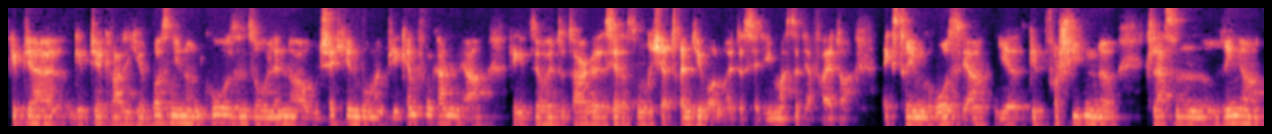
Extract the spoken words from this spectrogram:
gibt ja, gibt ja gerade hier Bosnien und Co. sind so Länder und Tschechien, wo man viel kämpfen kann. Ja, da gibt's ja heutzutage, ist ja das so ein richtiger Trend geworden. Heute ist ja die Masse der Fighter extrem groß. Ja, hier gibt verschiedene Klassen, Ringe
